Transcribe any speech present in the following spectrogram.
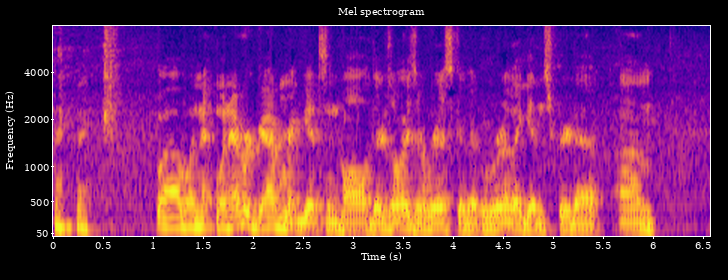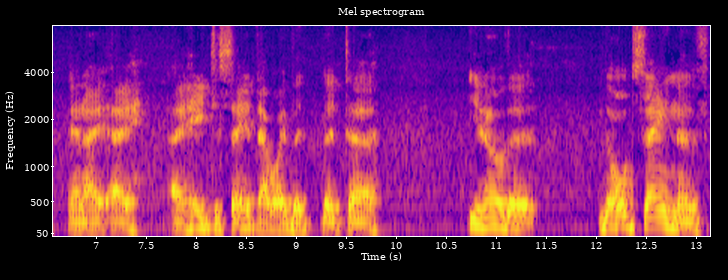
well, when, whenever government gets involved, there's always a risk of it really getting screwed up. Um, and I, I, I hate to say it that way, but but uh, you know the the old saying of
